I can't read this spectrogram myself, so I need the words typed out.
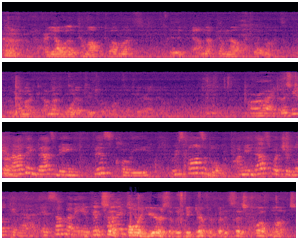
are y'all willing to come off at twelve months? 'Cause it- I'm not coming off at twelve months. I mean, I'm not, I'm not going up to twelve months, I'll tell you right now. All right, let's See, and I turn, think that's being fiscally responsible. I mean, that's what you're looking at, is somebody, if If you're it trying said four to. years, it would be different, but it says twelve months.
